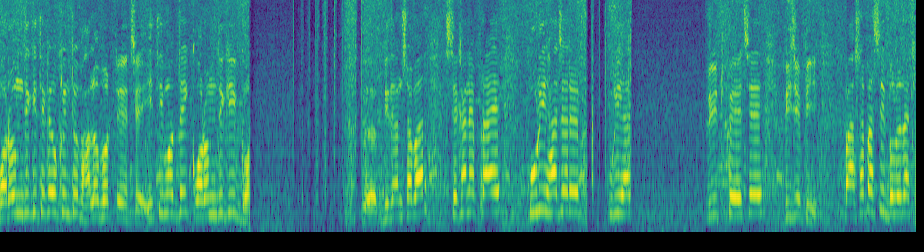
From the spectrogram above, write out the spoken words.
করমদিঘি থেকেও কিন্তু ভালো ভোট টেনেছে ইতিমধ্যেই করমদিঘি বিধানসভার, সেখানে প্রায় কুড়ি হাজারের, কুড়ি হাজার লিড পেয়েছে বিজেপি। পাশাপাশি বলে রাখি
